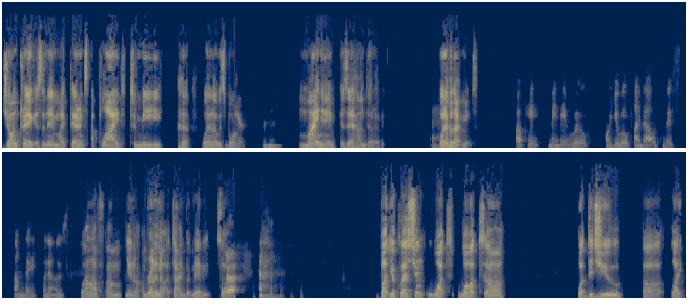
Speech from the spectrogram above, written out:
John Craig is the name my parents applied to me when I was born. Here. hmm My name is Ehan Deravi, whatever that means. Okay, maybe we'll or you will find out this someday. Who knows? Well, I've, um, you know, I'm running out of time, but maybe. So, but your question, what, what, uh, what did you uh, like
